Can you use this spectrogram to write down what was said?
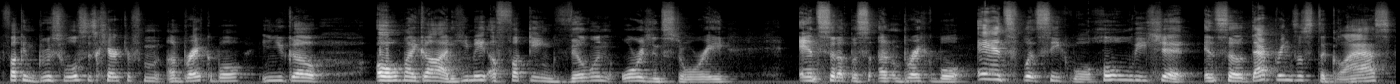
fucking Bruce Willis's character from Unbreakable, and you go, oh my god, he made a fucking villain origin story and set up an Unbreakable and Split sequel. Holy shit! And so that brings us to Glass,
